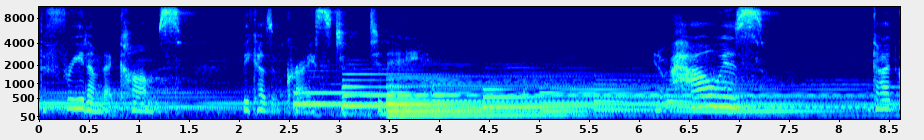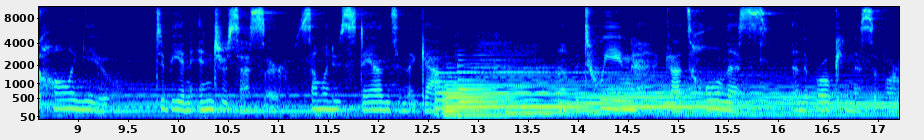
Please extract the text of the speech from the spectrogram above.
the freedom that comes because of Christ today? You know, how is God calling you to be an intercessor, someone who stands in the gap uh, between God's wholeness and the brokenness of our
